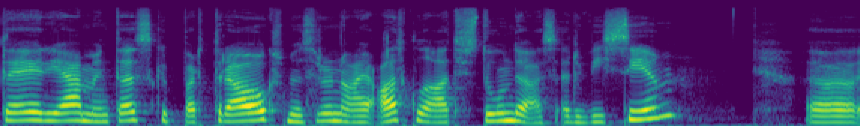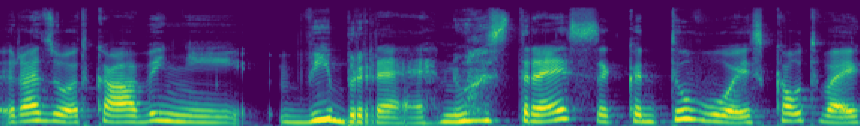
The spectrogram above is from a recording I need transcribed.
Te ir jāmin tas, ka par trauksmi es runāju atklāti stundās ar visiem, redzot, kā viņi vibrē no stresa, kad tuvojas kaut vai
